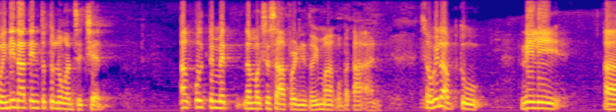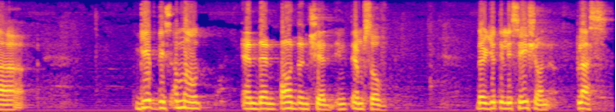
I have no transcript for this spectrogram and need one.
kung hindi natin tutulungan si Ched, ang ultimate na magsasuffer nito yung mga kabataan. So we'll have to really uh, give this amount and then pound on Ched in terms of their utilization plus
